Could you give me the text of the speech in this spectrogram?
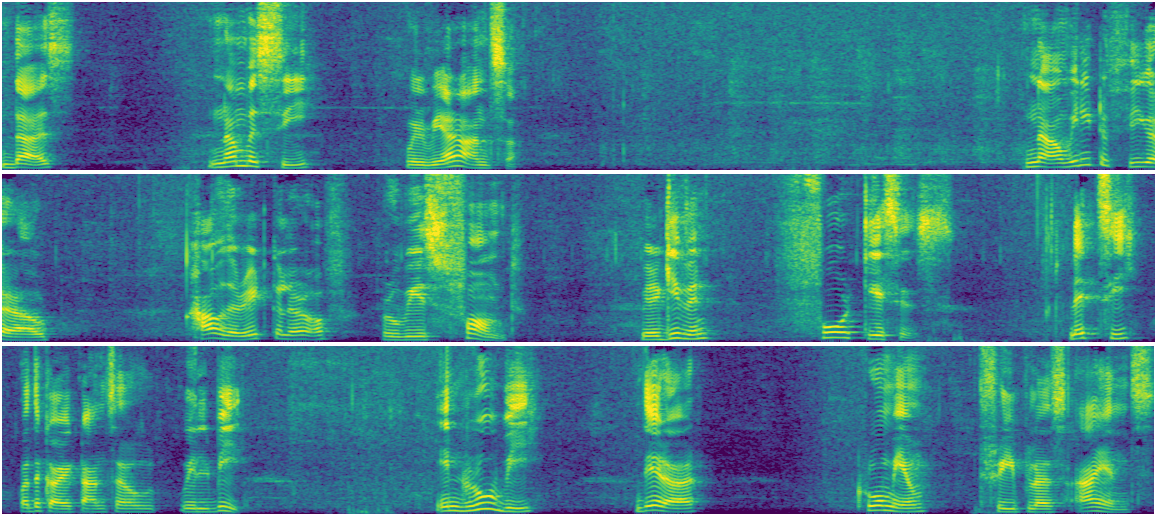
thus number C will be our answer now we need to figure out how the red color of ruby is formed. We are given four cases. Let's see what the correct answer will be. In ruby there are chromium 3 plus ions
